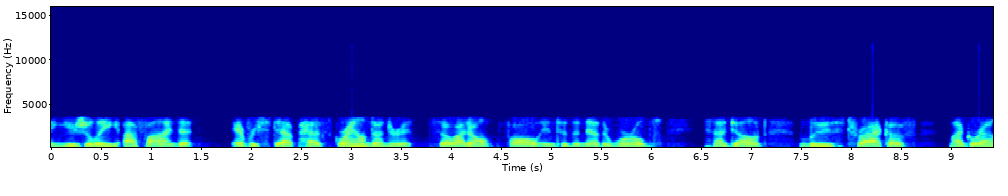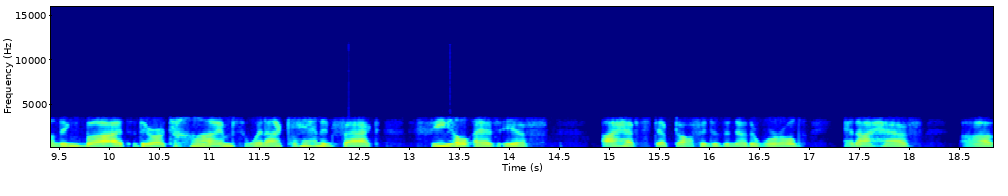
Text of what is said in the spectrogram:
usually I find that every step has ground under it. So I don't fall into the nether worlds and I don't lose track of my grounding, but there are times when I can in fact feel as if I have stepped off into the nether world and I have uh,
